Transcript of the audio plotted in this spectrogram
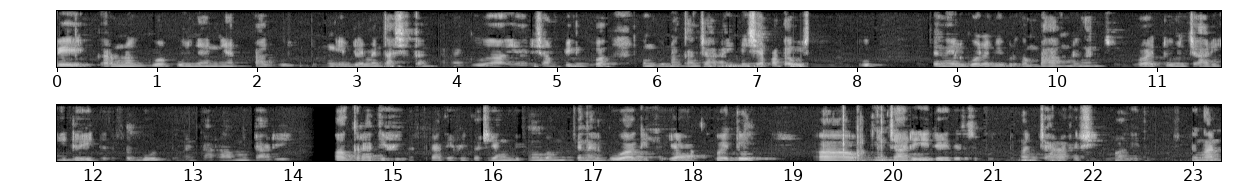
tapi karena gue punya niat bagus untuk mengimplementasikan cara gue ya di samping gue menggunakan cara ini siapa tahu bisa membantu channel gue lebih berkembang dengan gue itu mencari ide-ide tersebut dengan cara mencari uh, kreativitas-kreativitas yang bisa membangun channel gue gitu. Ya gue itu uh, mencari ide-ide tersebut dengan cara versi gue gitu. Dengan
